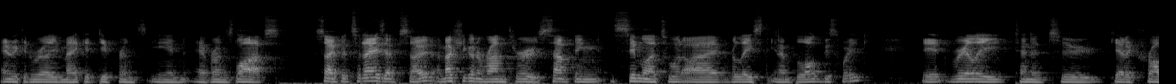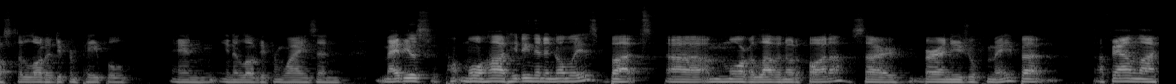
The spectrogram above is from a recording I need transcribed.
and we can really make a difference in everyone's lives. So, for today's episode, I'm actually going to run through something similar to what I released in a blog this week. It really tended to get across to a lot of different people and in a lot of different ways. And maybe it was more hard hitting than it normally is, but uh, I'm more of a lover, not a fighter. So, very unusual for me. But I found like,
